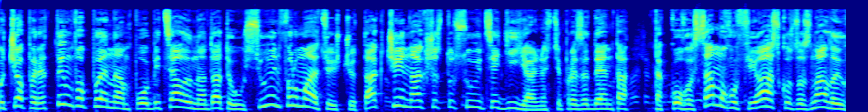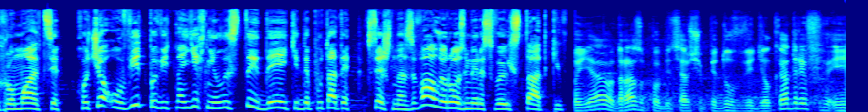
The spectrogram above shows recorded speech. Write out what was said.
Хоча перед тим в ОП нам пообіцяли надати усю інформацію, що так чи інакше стосується діяльності президента. Такого самого фіаско зазнали і громадці. Хоча у відповідь на їхні листи деякі депутати все ж назвали розміри своїх статків. Я одразу пообіцяв, що піду в відділ кадрів і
